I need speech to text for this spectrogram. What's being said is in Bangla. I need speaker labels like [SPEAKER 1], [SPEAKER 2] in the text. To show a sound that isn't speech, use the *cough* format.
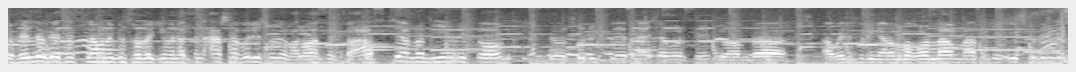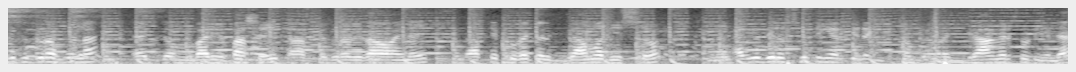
[SPEAKER 1] তো হ্যালো গাইস আসসালামু আলাইকুম, সবাই কেমন আছেন? আশা করি সবাই ভালো আছেন। তো আজকে আমরা নিয়মিত শুটিং প্লেসে আসা করছি। তো আমরা আবার শুটিং আরম্ভ করলাম। আজকে এই শুটিংটা কিছু দূর আসবে না, একদম বাড়ির পাশেই। তো আজকে দূরে যাওয়া হয় নাই। আজকে খুব একটা গ্রাম্য দৃশ্য। মানে আজকে যেটা শুটিং আর কি, এটা গ্রামের শুটিং এটা?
